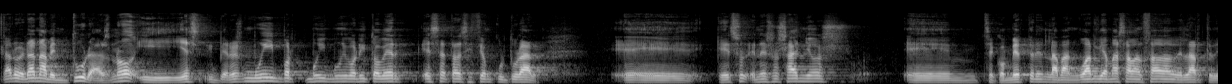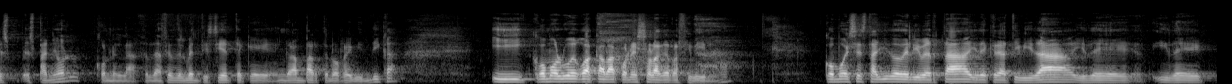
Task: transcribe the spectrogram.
claro, eran aventuras, ¿no? Y, es, pero es muy, muy, muy bonito ver esa transición cultural, eh, que eso, en esos años eh, se convierten en la vanguardia más avanzada del arte español, con la generación del 27 que en gran parte lo reivindica, y cómo luego acaba con eso la guerra civil. ¿no? Cómo ese estallido de libertad y de creatividad y de, y de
